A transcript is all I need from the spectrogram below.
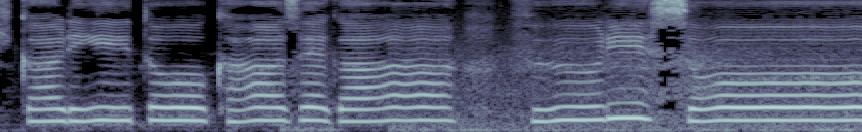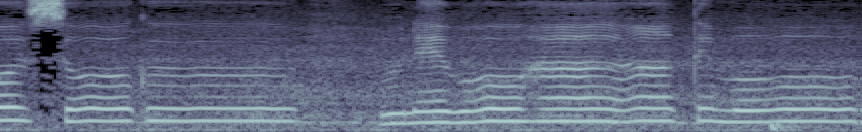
光と風が降り注ぐ。胸を張ってもう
